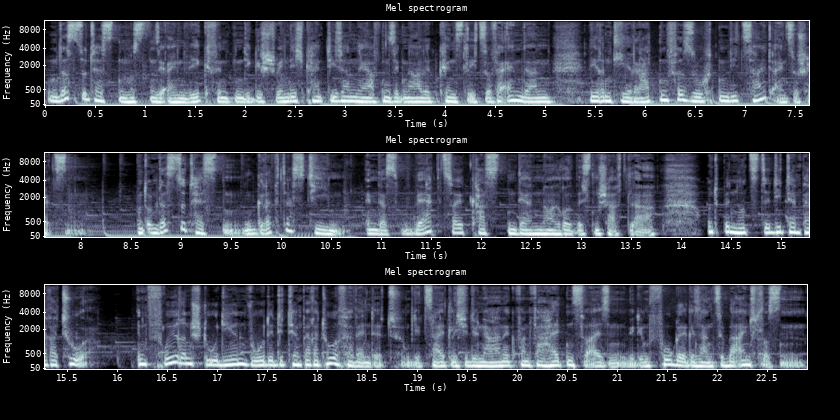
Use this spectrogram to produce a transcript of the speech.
Um das zu testen, mussten sie einen Weg finden, die Geschwindigkeit dieser Nervensignale künstlich zu verändern, während die Ratten versuchten, die Zeit einzuschätzen. Und um das zu testen, griff das Team in das Werkzeugkasten der Neurowissenschaftler und benutzte die Temperatur. In früheren Studien wurde die Temperatur verwendet, um die zeitliche Dynamik von Verhaltensweisen wie dem Vogelgesang zu beeinflussen.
